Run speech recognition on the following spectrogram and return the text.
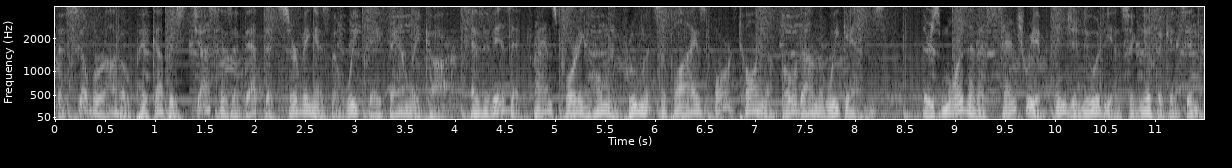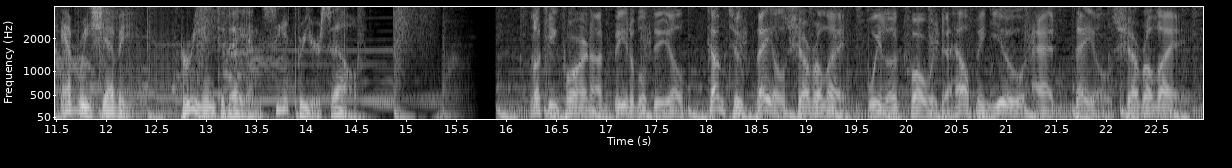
the Silverado pickup is just as adept at serving as the weekday family car as it is at transporting home improvement supplies or towing a boat on the weekends. There's more than a century of ingenuity and significance in every Chevy. Hurry in today and see it for yourself. Looking for an unbeatable deal? Come to Bale Chevrolet. We look forward to helping you at Bale Chevrolet.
